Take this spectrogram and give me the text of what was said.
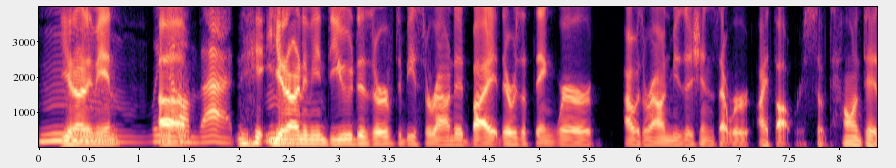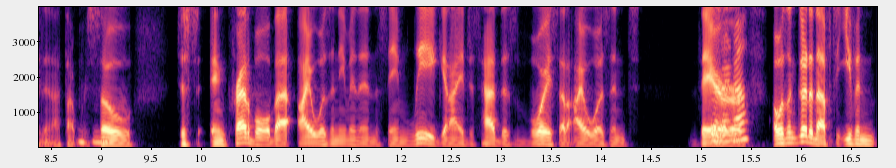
You know what I mean? Mm, Lean Um, on that. you know Mm. what I mean? Do you deserve to be surrounded by? There was a thing where I was around musicians that were I thought were so talented and I thought were Mhm. so just incredible that I wasn't even in the same league, and I just had this voice that I wasn't there. enough? I wasn't good enough to even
